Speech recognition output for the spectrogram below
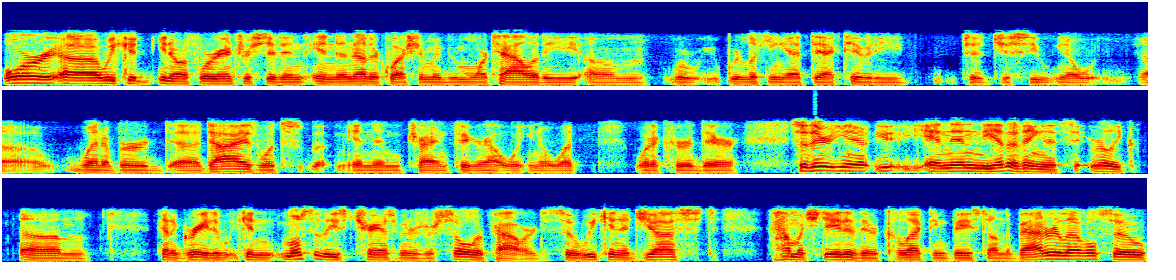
or uh, we could, you know, if we're interested in, in another question, maybe mortality, um, we're, we're looking at the activity to just see, you know, uh, when a bird uh, dies, what's, and then try and figure out what, you know, what what occurred there. So there, you know, you, and then the other thing that's really um, kind of great is we can most of these transmitters are solar powered, so we can adjust how much data they're collecting based on the battery level. So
